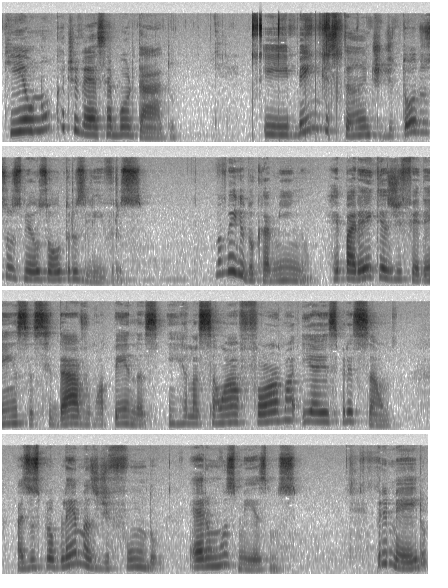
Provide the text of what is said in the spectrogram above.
que eu nunca tivesse abordado e bem distante de todos os meus outros livros. No meio do caminho, reparei que as diferenças se davam apenas em relação à forma e à expressão, mas os problemas de fundo eram os mesmos. Primeiro,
